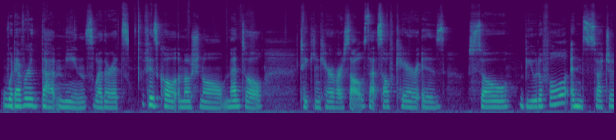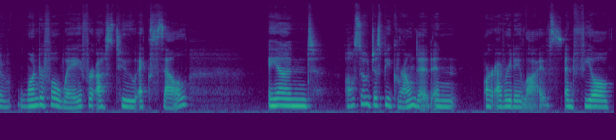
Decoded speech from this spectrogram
whatever that means, whether it's physical, emotional, mental, taking care of ourselves. That self care is so beautiful and such a wonderful way for us to excel and also just be grounded in our everyday lives and feel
